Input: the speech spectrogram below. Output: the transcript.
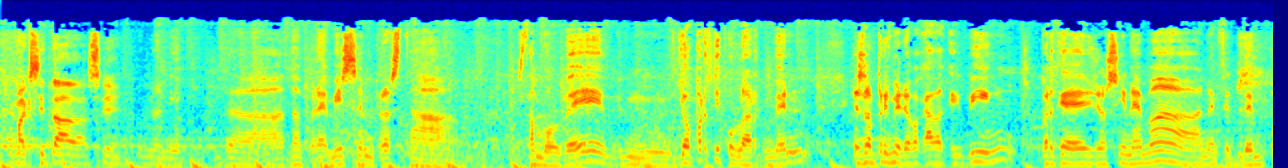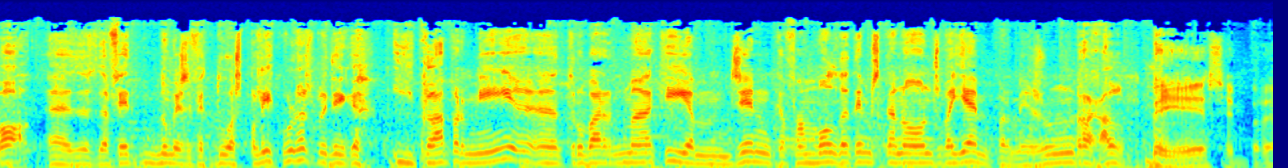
com excitada, sí. Una nit de, de premis sempre està, està molt bé. Jo particularment és la primera vegada que hi vinc, perquè jo cinema n'he fet ben poc. Eh, De fet, només he fet dues pel·lícules, vull dir que... I clar, per mi, eh, trobar-me aquí amb gent que fa molt de temps que no ens veiem, per mi és un regal. Bé, sempre,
